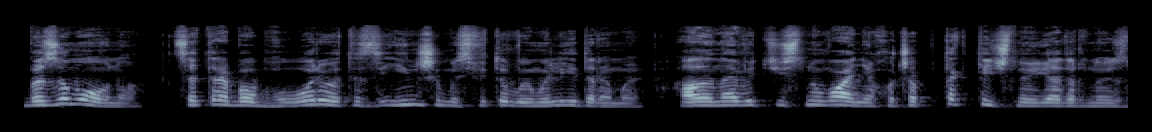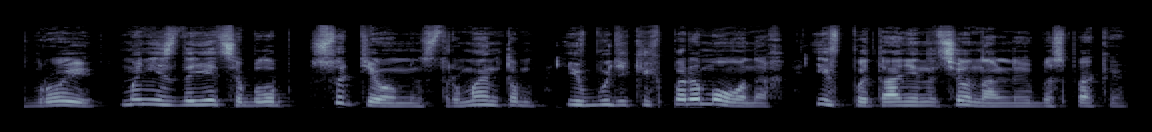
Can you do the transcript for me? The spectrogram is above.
Безумовно, це треба обговорювати з іншими світовими лідерами, але навіть існування хоча б тактичної ядерної зброї, мені здається, було б суттєвим інструментом і в будь-яких перемовинах, і в питанні національної безпеки.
